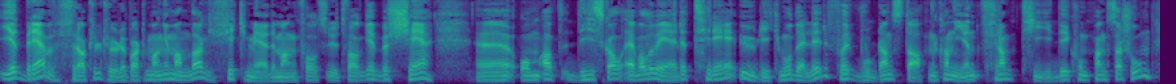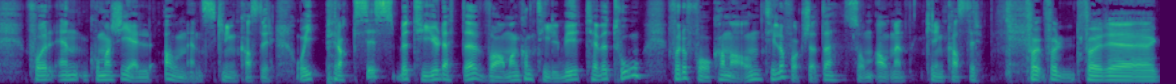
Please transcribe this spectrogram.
i et brev fra Kulturdepartementet mandag fikk Mediemangfoldsutvalget beskjed eh, om at de skal evaluere tre ulike modeller for hvordan staten kan gi en framtidig kompensasjon for en kommersiell allmennskringkaster. Og i praksis betyr dette hva man kan tilby TV 2 for å få kanalen til å fortsette som allmennkringkaster. For, for, for eh,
